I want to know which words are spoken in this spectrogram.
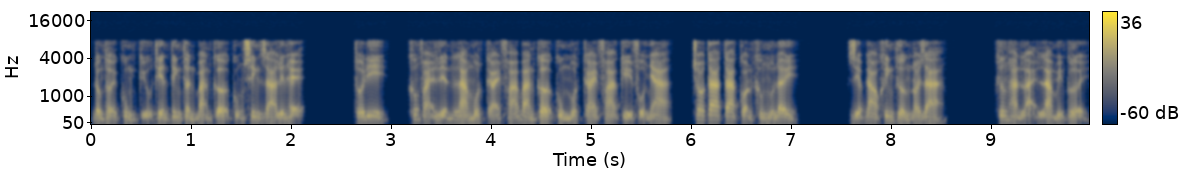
đồng thời cùng cựu thiên tinh thần bản cờ cũng sinh ra liên hệ. Tôi đi không phải liền là một cái phá bản cờ cùng một cái phá kỳ phổ nhà, cho ta ta còn không muốn đây. Diệp đào khinh thường nói ra. Khương hàn lại là mỉm cười.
